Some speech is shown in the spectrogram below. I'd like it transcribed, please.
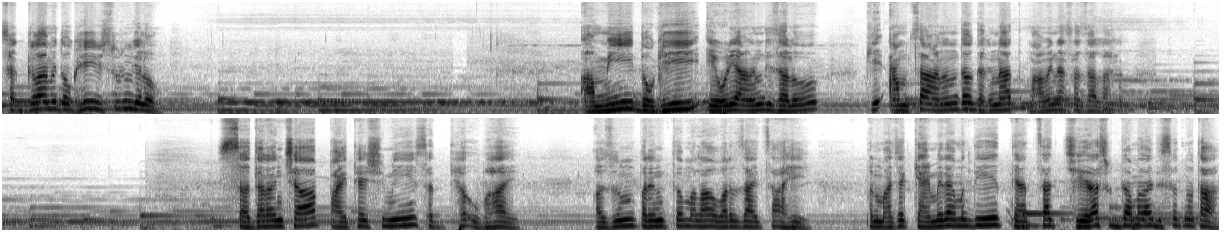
सगळं आम्ही दोघेही विसरून गेलो. आम्ही दोघेही एवढे आनंदी झालो की आमचा आनंद गगनात मावेनासा झाला. साधारणच्या पायथ्याशी मी सध्या उभा आहे. अजूनपर्यंत मला वर जायचं आहे पण माझ्या कॅमेऱ्यामध्ये त्याचा चेहरासुद्धा मला दिसत नव्हता.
